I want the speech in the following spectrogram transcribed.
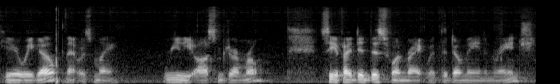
Here we go. That was my really awesome drum roll. See if I did this one right with the domain and range.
